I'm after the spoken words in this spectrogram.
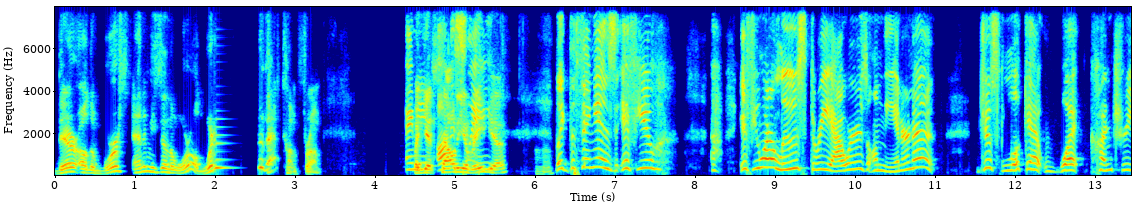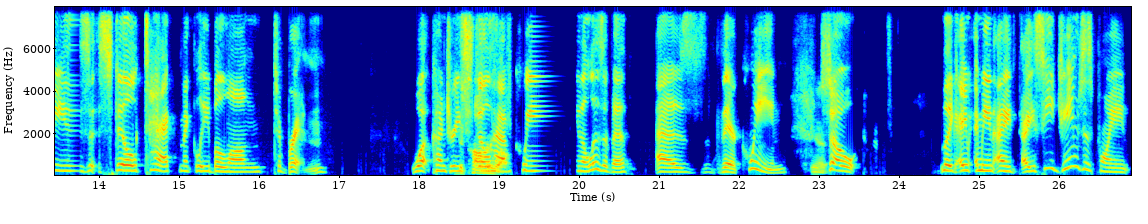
there are the worst enemies in the world. Where did that come from? I but mean, yet Saudi honestly, Arabia. Uh-huh. Like the thing is, if you if you want to lose three hours on the internet, just look at what countries still technically belong to Britain. What countries still have Queen Elizabeth as their queen. Yes. So like I, I mean I I see James's point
